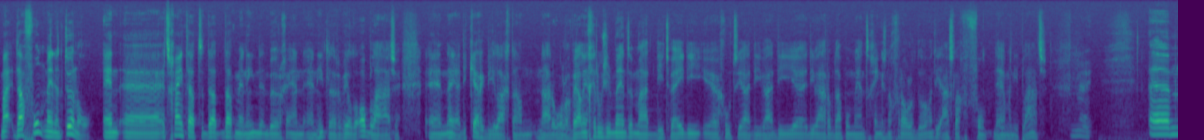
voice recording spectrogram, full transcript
Maar daar vond men een tunnel. En eh, het schijnt dat, dat, dat men Hindenburg en, en Hitler wilde opblazen. En nou ja, die kerk die lag dan na de oorlog wel in geruzilementen. Maar die twee, die, eh, goed, ja, die, die, eh, die waren op dat moment, gingen ze nog vrolijk door. Want die aanslag vond helemaal niet plaats. Nee. Ehm,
